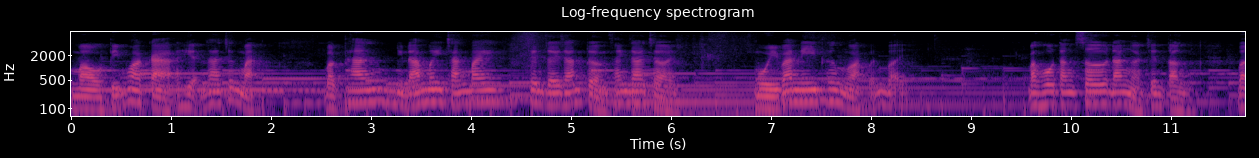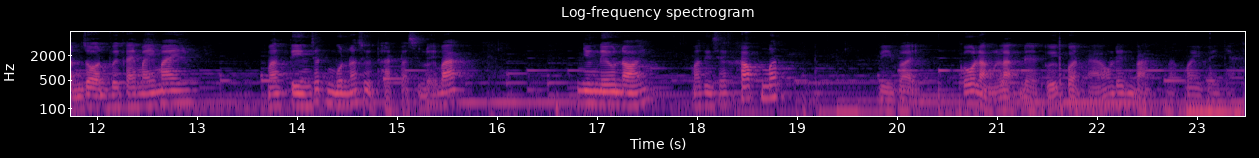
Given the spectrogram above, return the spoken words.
màu tím hoa cà đã hiện ra trước mặt. Bậc thang như đám mây trắng bay Trên giấy dán tường xanh da trời. Mùi vani thơm ngọt vẫn vậy. Bác Hồ Tăng Sơ đang ở trên tầng. Bận rộn với cái máy may, Martin rất muốn nói sự thật và xin lỗi bác. Nhưng nếu nói, Martin sẽ khóc mất. Vì vậy, cô lặng lặng để túi quần áo lên bàn và quay về nhà.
